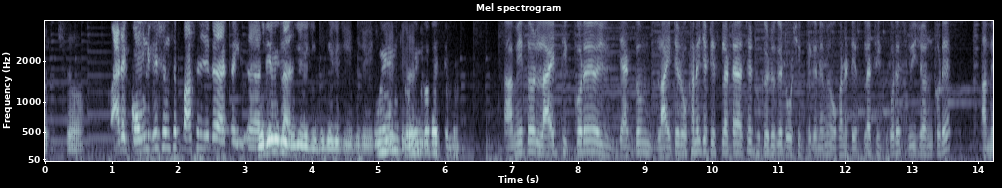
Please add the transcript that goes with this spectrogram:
আচ্ছা। আরে কমিউনিকেশনস এর পাশে যেটা একটা বুঝে গেছি বুঝে গেছি বুঝে গেছি বুঝে গেছি কোথায় ছিল? আমি তো লাইট ঠিক করে ওই একদম লাইটের ওখানে যে টেসলাটা আছে ঢুকে ঢুকে ডোরশিপ থেকে নেমে ওখানে টেসলা ঠিক করে সুইচ অন করে আমি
